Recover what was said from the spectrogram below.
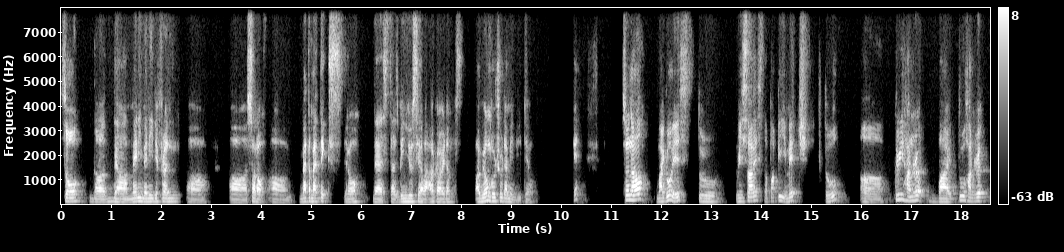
So the, there are many, many different uh, uh, sort of um, mathematics, you know, that's, that's being used here, like algorithms, but we won't go through them in detail. Okay. So now my goal is to resize the puppy image to uh 300 by 200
